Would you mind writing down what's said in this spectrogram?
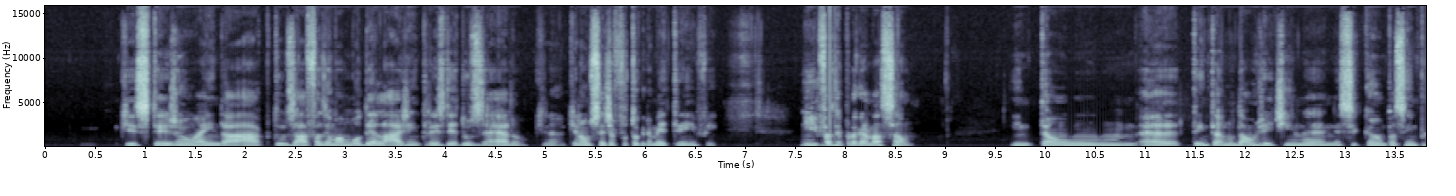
que estejam ainda aptos a fazer uma modelagem 3D do zero, que, que não seja fotogrametria, enfim, uhum. e fazer programação. Então, é, tentando dar um jeitinho né, nesse campo, assim,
